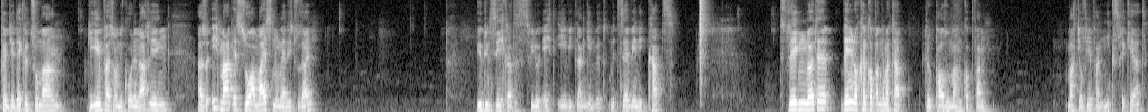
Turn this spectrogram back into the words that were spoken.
könnt ihr Deckel zumachen. Gegebenenfalls noch eine Kohle nachlegen. Also ich mag es so am meisten, um ehrlich zu sein. Übrigens sehe ich gerade, dass das Video echt ewig lang gehen wird. Mit sehr wenig Cuts. Deswegen, Leute, wenn ihr noch keinen Kopf angemacht habt, drückt Pause und macht einen Kopf an. Macht ihr auf jeden Fall nichts verkehrt.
